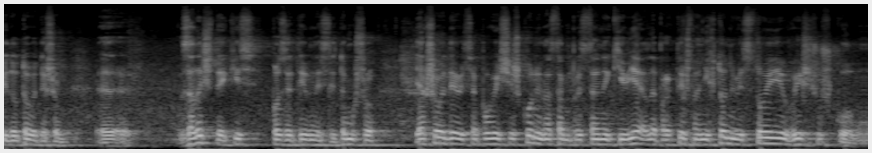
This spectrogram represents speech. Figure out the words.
підготовити, щоб е, залишити якийсь позитивний слід. Тому що, якщо ви дивитеся по вищій школі, у нас там представників є, але практично ніхто не відстоює вищу школу.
